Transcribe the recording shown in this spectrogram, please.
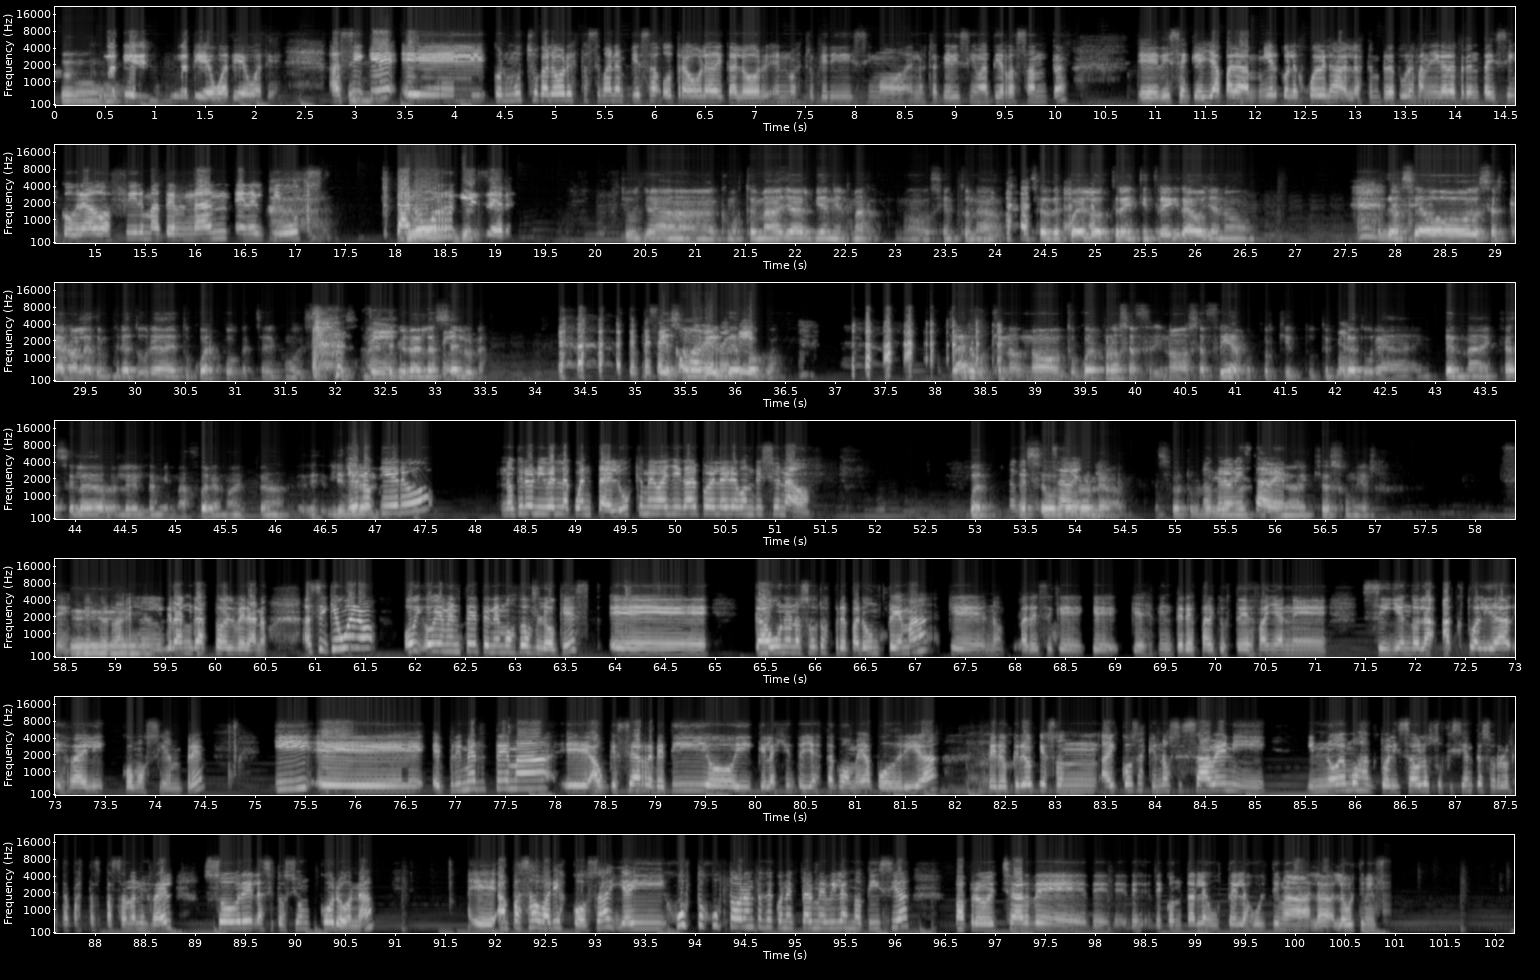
Guatié. Así que eh, con mucho calor, esta semana empieza otra ola de calor en nuestro queridísimo, en nuestra queridísima Tierra Santa. Eh, dicen que ya para miércoles, jueves la, las temperaturas van a llegar a 35 grados, afirma Ternán en el kibutz Tanur. Yo ya, como estoy más allá del bien y el mal, no siento nada. O sea, después de los 33 grados ya no... Es demasiado cercano a la temperatura de tu cuerpo, ¿cachai? Como que se empiezan a deteriorar las sí. células. Te a morir de a poco. Claro, porque no, no, tu cuerpo no se enfría, no se enfría pues, porque tu temperatura interna es casi la, la, la misma afuera, ¿no? Está, es Yo no quiero, no quiero ni ver la cuenta de luz que me va a llegar por el aire acondicionado. Bueno, no ese es otro problema. Ese es otro No problema quiero ni que saber. hay que asumir. Sí, es Eh, verdad, es el gran gasto del verano. Así que bueno, hoy obviamente tenemos dos bloques. Eh, cada uno de nosotros preparó un tema que nos parece que, que- que es de interés para que ustedes vayan eh, siguiendo la actualidad israelí como siempre. Y eh, el primer tema, eh, aunque sea repetido y que la gente ya está como media podrida, pero creo que son, hay cosas que no se saben y, y no hemos actualizado lo suficiente sobre lo que está pas- pasando en Israel sobre la situación corona. Eh, han pasado varias cosas y ahí justo, justo ahora antes de conectarme vi las noticias para aprovechar de, de- de- de- de contarles a ustedes las últimas, la, la última información.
